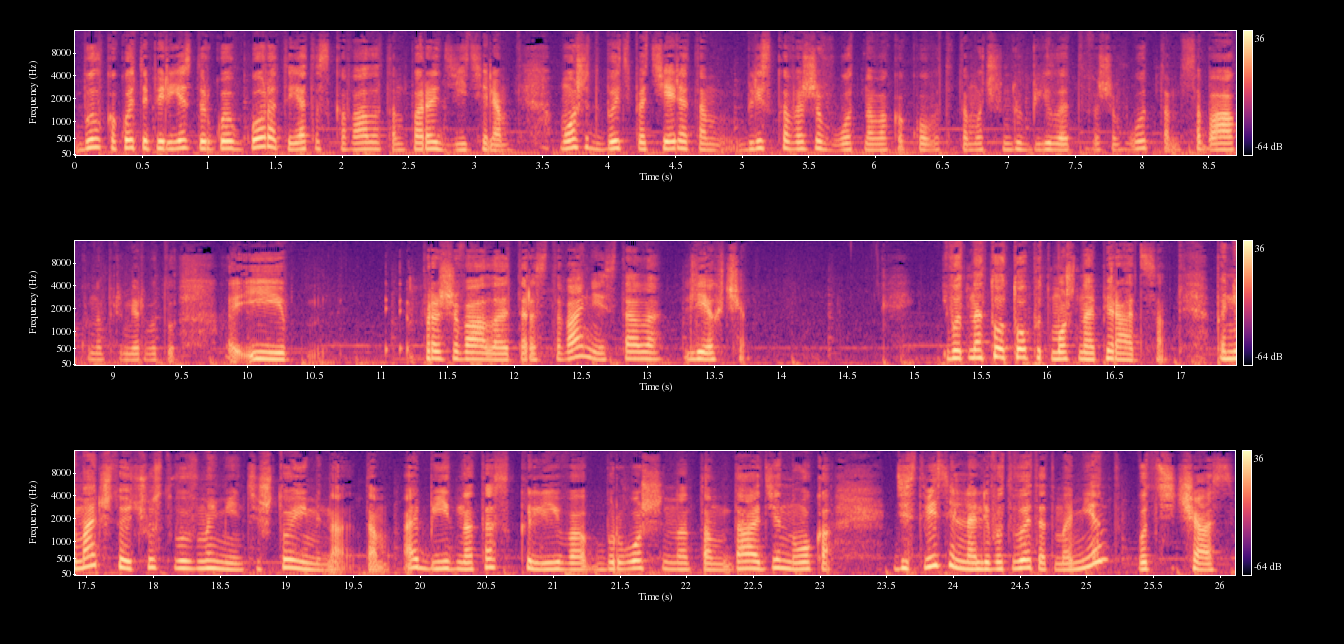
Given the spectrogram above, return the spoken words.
был какой-то переезд в другой город, и я тосковала там по родителям. Может быть, потеря там близкого животного какого-то, там очень любила этого животного, там собаку, например, вот, и проживала это расставание, и стало легче. И вот на тот опыт можно опираться. Понимать, что я чувствую в моменте, что именно там обидно, тоскливо, брошено, там, да, одиноко. Действительно ли вот в этот момент, вот сейчас,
